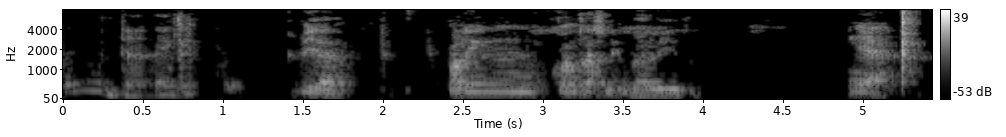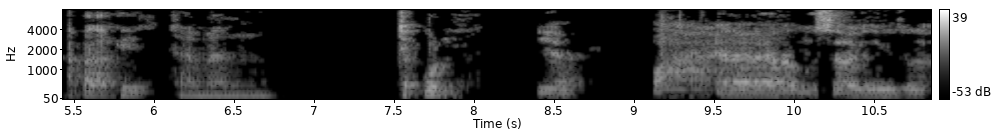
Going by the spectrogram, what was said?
kan udah kayak gitu. Iya. Paling kontras di Bali itu. Iya. Apalagi zaman Jepun. Iya. Wah, Era-era Musa gitu-gitu lah.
